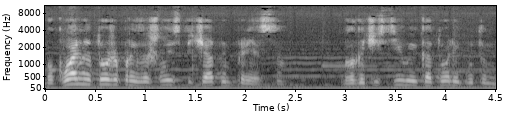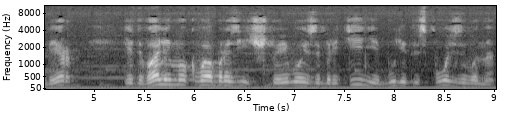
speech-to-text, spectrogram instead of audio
Буквально то же произошло и с печатным прессом. Благочестивый католик Гутенберг едва ли мог вообразить, что его изобретение будет использовано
